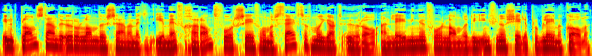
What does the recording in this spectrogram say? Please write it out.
In het plan staan de eurolanden samen met het IMF garant voor 750 miljard euro aan leningen voor landen die in financiële problemen komen.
